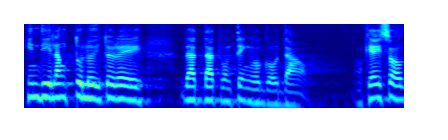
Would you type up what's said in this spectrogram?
hindi lang tuloy-tuloy that that one thing will go down. Okay, so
